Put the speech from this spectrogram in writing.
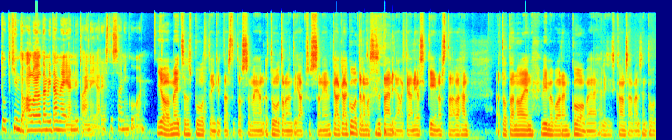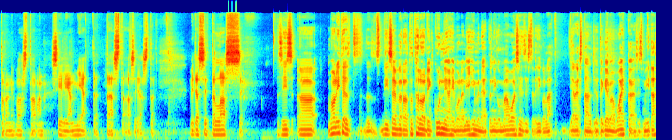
tutkintoaloilta, mitä meidän nyt ainejärjestössä niin kuin on. Joo, me itse asiassa puhuttiinkin tästä tuossa meidän tuutorointijaksossa, niin käykää kuuntelemassa se tämän jälkeen, jos kiinnostaa vähän tota noin, viime vuoden KV, eli siis kansainvälisen tuutoroinnin vastaavan Siljan mietteet tästä asiasta. Mitäs sitten Lassi? Siis äh, mä oon itse niin sen verran tota, niin kunnianhimoinen ihminen, että niin mä voisin siis niin lähteä järjestämään jo tekemään vaikka ja siis mitä,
